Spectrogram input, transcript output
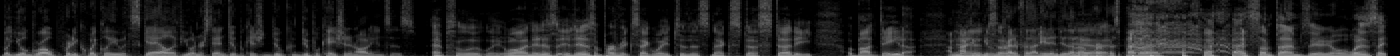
but you'll grow pretty quickly with scale if you understand duplication, du- duplication in audiences. Absolutely. Well, and it is it is a perfect segue to this next uh, study about data. I'm not going to And give him credit for that. He didn't do that on purpose, by the way. Sometimes you know what does it say?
